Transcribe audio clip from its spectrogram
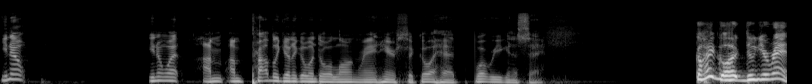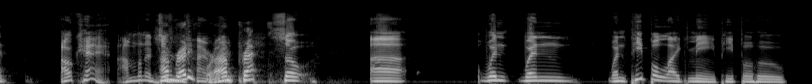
You know, you know what? I'm I'm probably going to go into a long rant here, so go ahead. What were you going to say? Go ahead, go ahead, do your rant. Okay, I'm going to. I'm ready for it. I'm rant. prepped. So, uh, when when when people like me, people who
